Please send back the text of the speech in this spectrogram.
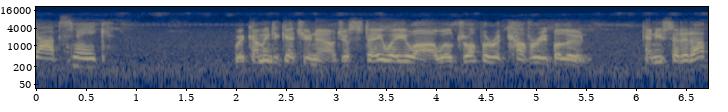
job, Snake. We're coming to get you now. Just stay where you are. We'll drop a recovery balloon. Can you set it up?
